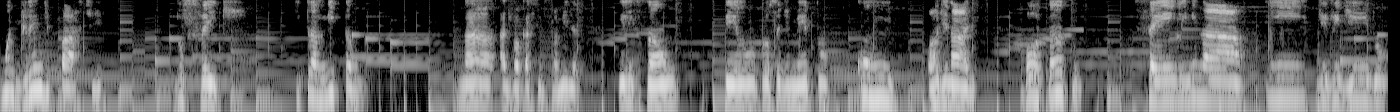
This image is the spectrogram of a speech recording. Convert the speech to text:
uma grande parte dos feitos que tramitam na advocacia de família, eles são pelo procedimento comum, ordinário. Portanto, sem liminar e dividido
